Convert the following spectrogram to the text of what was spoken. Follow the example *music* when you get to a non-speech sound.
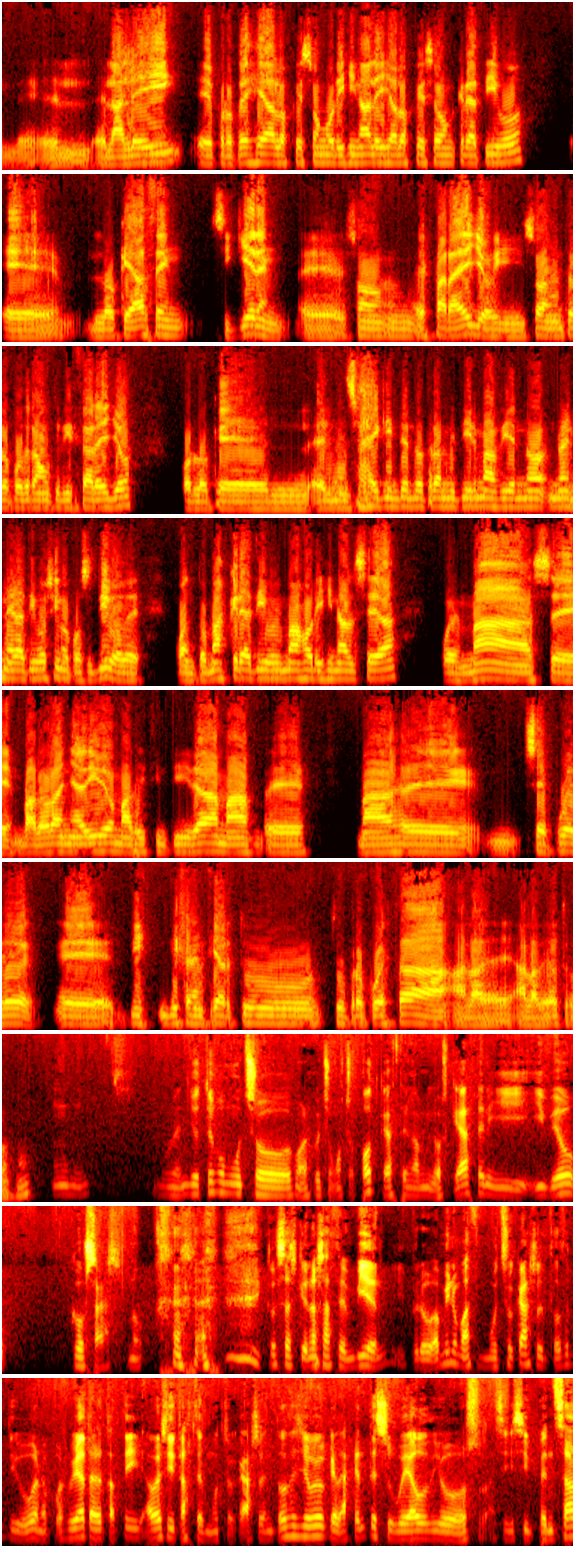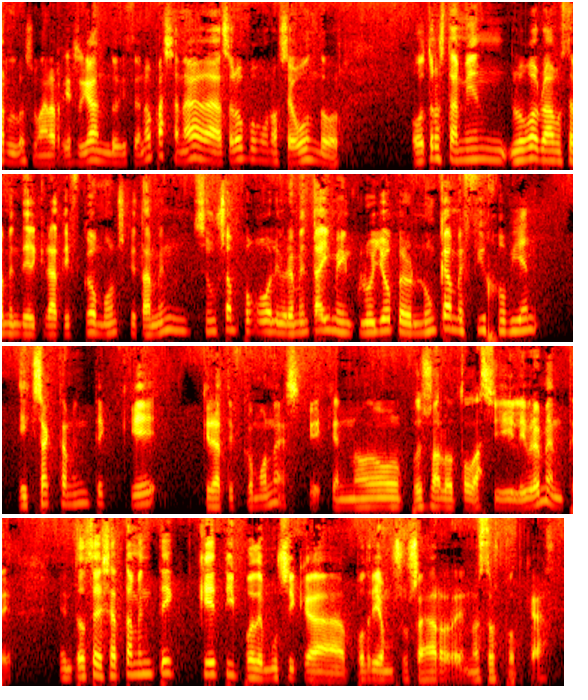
la ley eh, protege a los que son originales y a los que son creativos. Eh, lo que hacen, si quieren, son, es para ellos y solamente lo podrán utilizar ellos, por lo que el, mensaje que intento transmitir más bien no, no es negativo, sino positivo, de cuanto más creativo y más original sea, pues más valor añadido, más distintividad, más, más eh, se puede eh, di- diferenciar tu, tu propuesta a, la de, a la de otros. ¿no? Yo tengo mucho, bueno, escucho muchos podcasts, tengo amigos que hacen y, y veo cosas, ¿no? *laughs* cosas que no se hacen bien, pero a mí no me hacen mucho caso, entonces digo, bueno, pues voy a traerte a ti, a ver si te hacen mucho caso. Entonces yo veo que la gente sube audios así sin pensarlo, se van arriesgando, dice, no pasa nada, solo pongo unos segundos. Otros también, luego hablamos también del Creative Commons, que también se usa un poco libremente, ahí me incluyo, pero nunca me fijo bien exactamente qué Creative Commons es, que, no puedes usarlo todo así libremente. Entonces, exactamente qué tipo de música podríamos usar en nuestros podcasts.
